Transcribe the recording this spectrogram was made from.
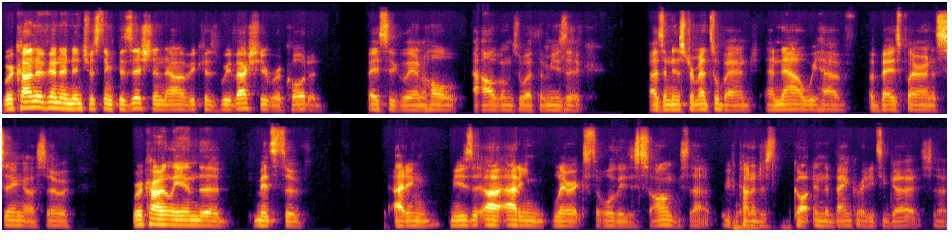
we're kind of in an interesting position now because we've actually recorded basically a whole album's worth of music as an instrumental band. And now we have a bass player and a singer. So we're currently in the midst of adding music uh, adding lyrics to all these songs that we've kind of just got in the bank ready to go. So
